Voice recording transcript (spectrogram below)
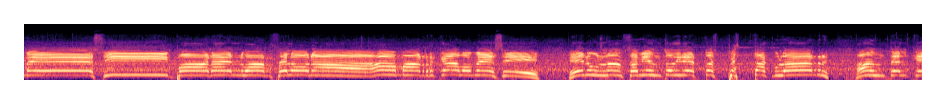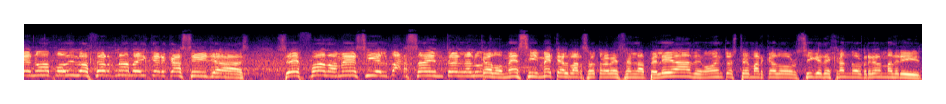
Messi para el Barcelona. Ha marcado Messi en un lanzamiento directo espectacular ante el que no ha podido hacer nada Iker Casillas. Se fada Messi, el Barça entra en la lucha. Messi mete al Barça otra vez en la pelea. De momento este marcador sigue dejando al Real Madrid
